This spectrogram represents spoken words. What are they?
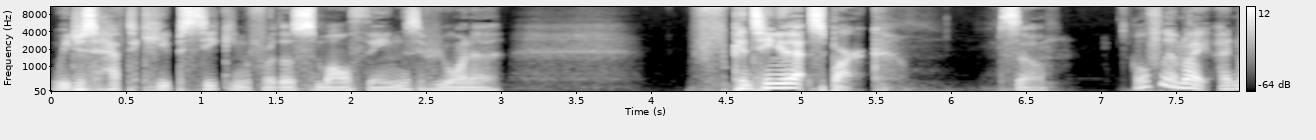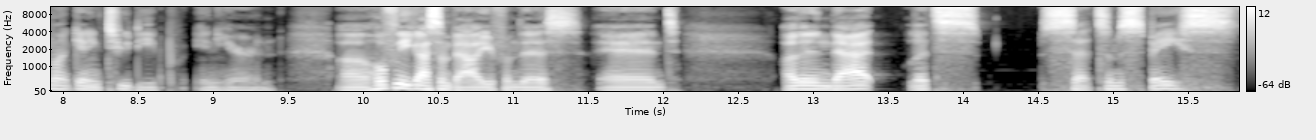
We just have to keep seeking for those small things if we want to f- continue that spark. So, hopefully, I'm like I'm not getting too deep in here, and uh, hopefully, you got some value from this. And other than that, let's set some space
